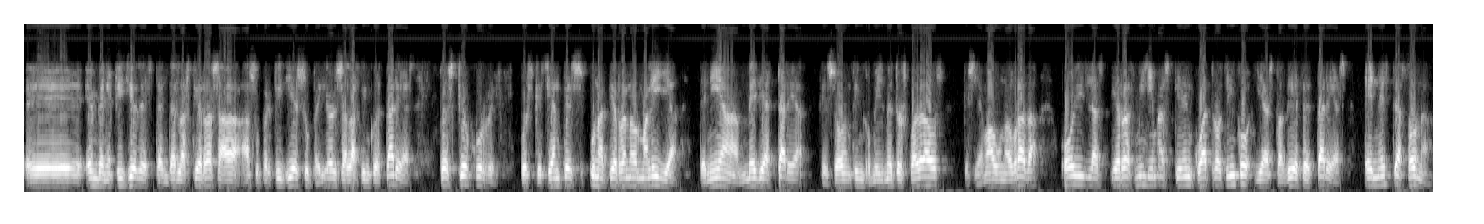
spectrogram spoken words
eh, en beneficio de extender las tierras a, superficies superiores a las 5 hectáreas. Entonces, ¿qué ocurre? Pues que si antes una tierra normalilla tenía media hectárea, que son 5.000 metros cuadrados, que se llamaba una obrada, hoy las tierras mínimas tienen 4, 5 y hasta 10 hectáreas en esta zona,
